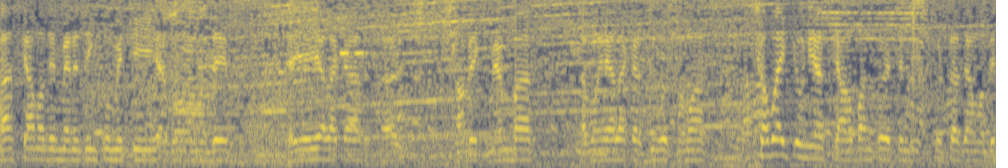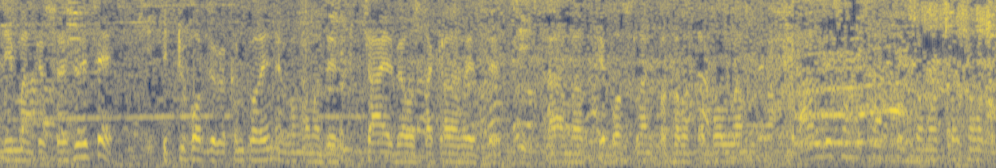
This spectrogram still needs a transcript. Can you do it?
আজকে আমাদের ম্যানেজিং কমিটি এবং আমাদের এই এলাকার সাবেক মেম্বার এবং এই এলাকার যুব সমাজ সবাইকে উনি আজকে আহ্বান করেছেন যে স্কুলটা যে আমাদের নির্মাণ কাজ শেষ হয়েছে। একটু পর্যবেক্ষণ করেন এবং আমাদের চায়ের ব্যবস্থা করা হয়েছে। আমরা আজকে বসলাম, কথাবার্তা বললাম। আরও যে সমস্যা আছে সমস্যার সমাধান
